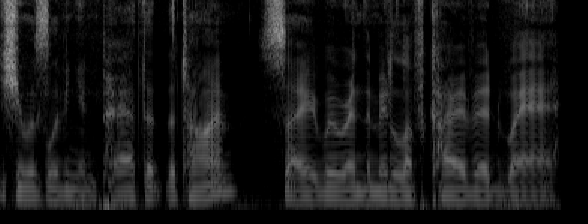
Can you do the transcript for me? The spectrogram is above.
she was living in Perth at the time. So we were in the middle of COVID where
